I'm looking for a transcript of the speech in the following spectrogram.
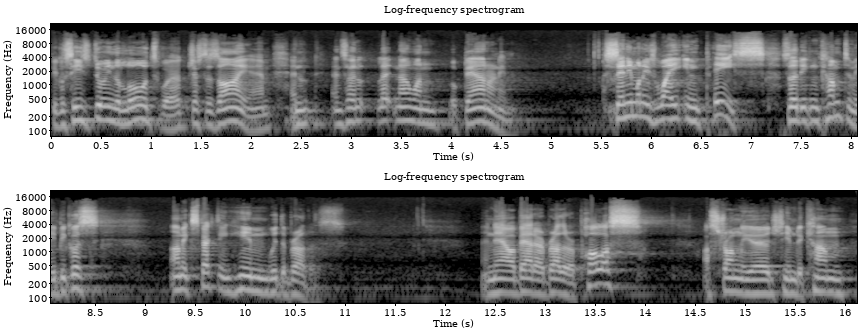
because he's doing the Lord's work just as I am, and, and so let no one look down on him. Send him on his way in peace so that he can come to me, because I'm expecting him with the brothers. And now, about our brother Apollos, I strongly urged him to come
